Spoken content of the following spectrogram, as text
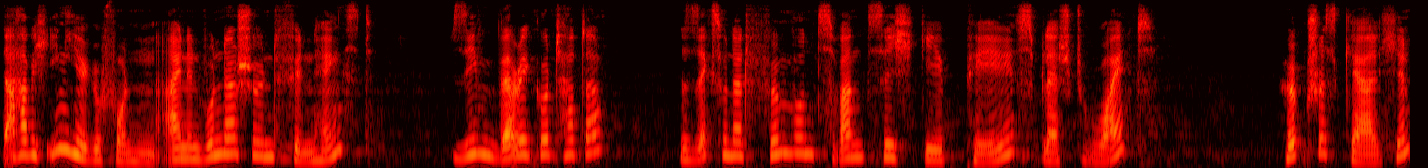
da habe ich ihn hier gefunden. Einen wunderschönen Finnhengst. 7 Very Good hat er. 625 GP, Splashed White. Hübsches Kerlchen.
